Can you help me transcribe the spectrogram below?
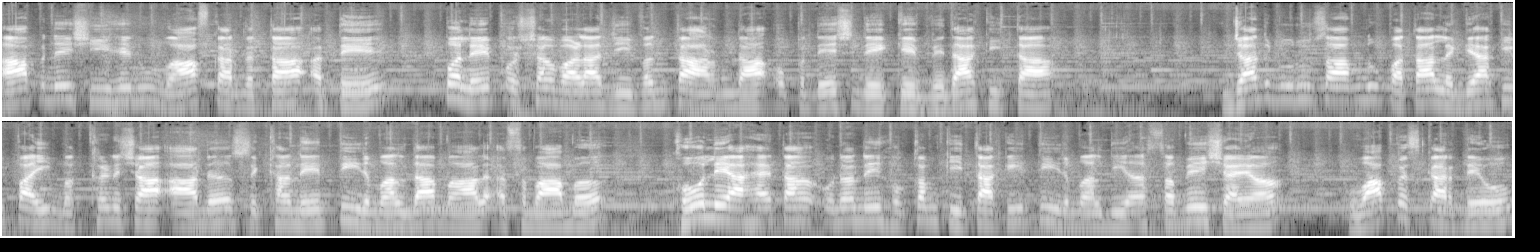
ਆਪ ਨੇ ਸ਼ੀਹੇ ਨੂੰ ਮਾਫ ਕਰ ਦਿੱਤਾ ਅਤੇ ਭਲੇ ਪੁਰਸ਼ਾਂ ਵਾਲਾ ਜੀਵਨ ਧਾਰਨ ਦਾ ਉਪਦੇਸ਼ ਦੇ ਕੇ ਵਿਦਾ ਕੀਤਾ। ਜਦ ਗੁਰੂ ਸਾਹਿਬ ਨੂੰ ਪਤਾ ਲੱਗਿਆ ਕਿ ਭਾਈ ਮੱਖਣ ਸ਼ਾਹ ਆਦ ਸਿੱਖਾਂ ਨੇ ਧੀਰਮਲ ਦਾ ਮਾਲ ਅਸਬਾਬ ਖੋ ਲਿਆ ਹੈ, ਤਾਂ ਉਹਨਾਂ ਨੇ ਹੁਕਮ ਕੀਤਾ ਕਿ ਧੀਰਮਲ ਦੀਆਂ ਸਭੇ ਸ਼ੈਆਂ ਵਾਪਸ ਕਰ ਦਿਓ।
